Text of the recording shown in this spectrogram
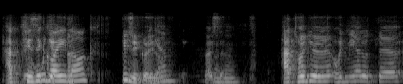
Hát, fizikailag? Ugye, hát, fizikailag, Igen? persze. Uh-huh. Hát, hogy, hogy mi előtte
